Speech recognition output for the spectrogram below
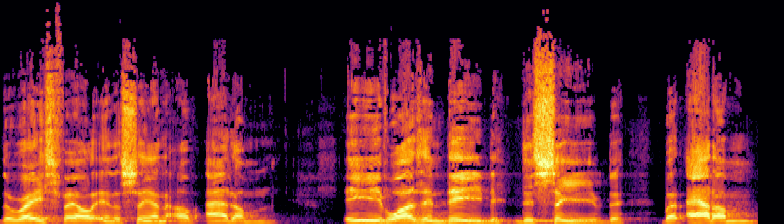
The race fell in the sin of Adam. Eve was indeed deceived, but Adam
